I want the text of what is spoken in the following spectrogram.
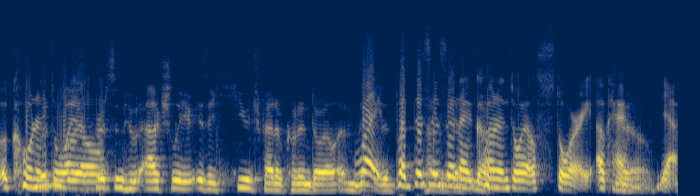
a Conan written by a Doyle. person who actually is a huge fan of Conan Doyle. And Right, but this isn't a. No, Conan Doyle story. Okay, No. yeah.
